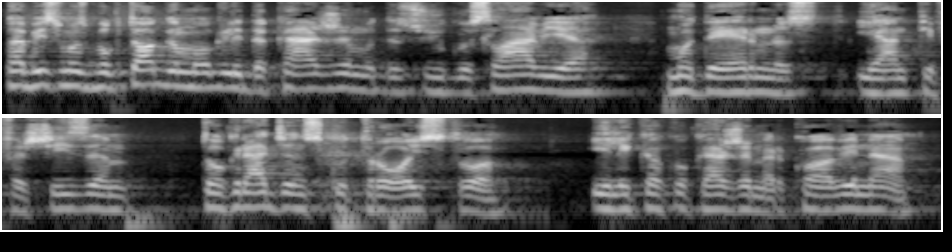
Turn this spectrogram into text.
Pa bismo zbog toga mogli da kažemo da su Jugoslavija, modernost i antifašizam to građansko trojstvo ili kako kaže Markovina,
